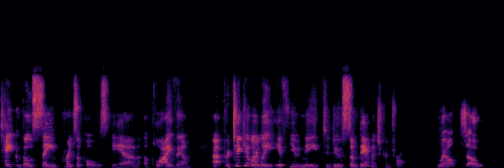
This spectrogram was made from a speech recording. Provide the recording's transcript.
take those same principles and apply them, uh, particularly if you need to do some damage control? Well, so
